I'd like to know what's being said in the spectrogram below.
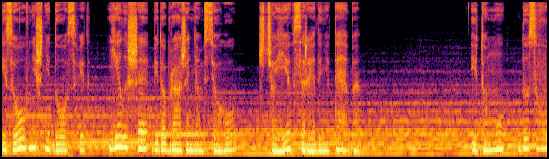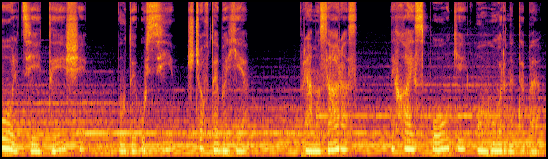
Твій зовнішній досвід є лише відображенням всього, що є всередині тебе. І тому дозволь цій тиші бути усім, що в тебе є. Прямо зараз нехай спокій огорне тебе.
